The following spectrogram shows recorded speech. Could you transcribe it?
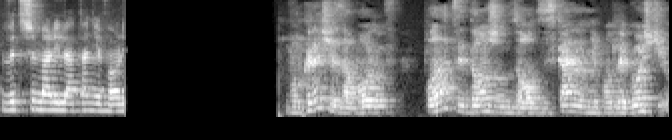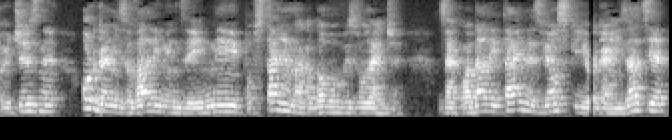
wytrzymali lata niewoli. W okresie zaborów Polacy dążąc do odzyskania niepodległości ojczyzny organizowali m.in. powstania narodowo-wyzwoleńcze, zakładali tajne związki i organizacje,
